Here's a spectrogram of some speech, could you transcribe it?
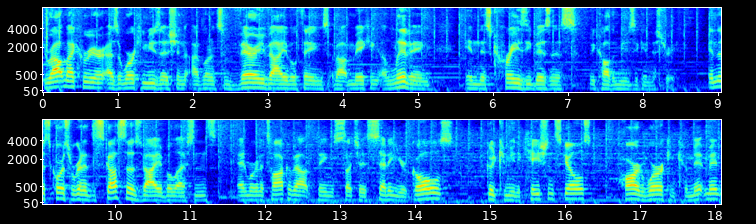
Throughout my career as a working musician, I've learned some very valuable things about making a living in this crazy business we call the music industry. In this course, we're going to discuss those valuable lessons, and we're going to talk about things such as setting your goals, good communication skills, hard work and commitment,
